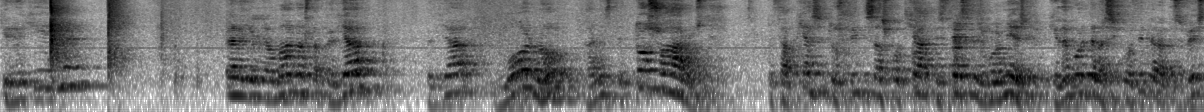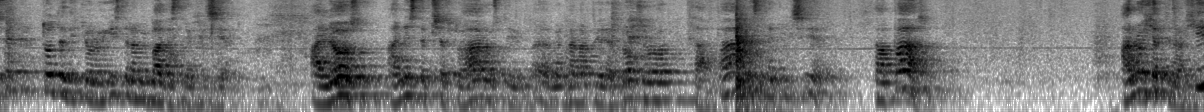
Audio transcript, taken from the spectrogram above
Κυριακή είναι, έλεγε μια μάνα στα παιδιά, παιδιά, μόνο αν είστε τόσο άρρωστοι που θα πιάσει το σπίτι σας φωτιά από τις τέσσερις γωνίες και δεν μπορείτε να σηκωθείτε να τις σβήσετε, τότε δικαιολογήστε να μην πάτε στην εκκλησία. Αλλιώς, αν είστε ψευτοάρρωστοι ε, με κανένα πυρετόξερο, θα πάτε στην εκκλησία. Θα πας. Αν όχι από την αρχή,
